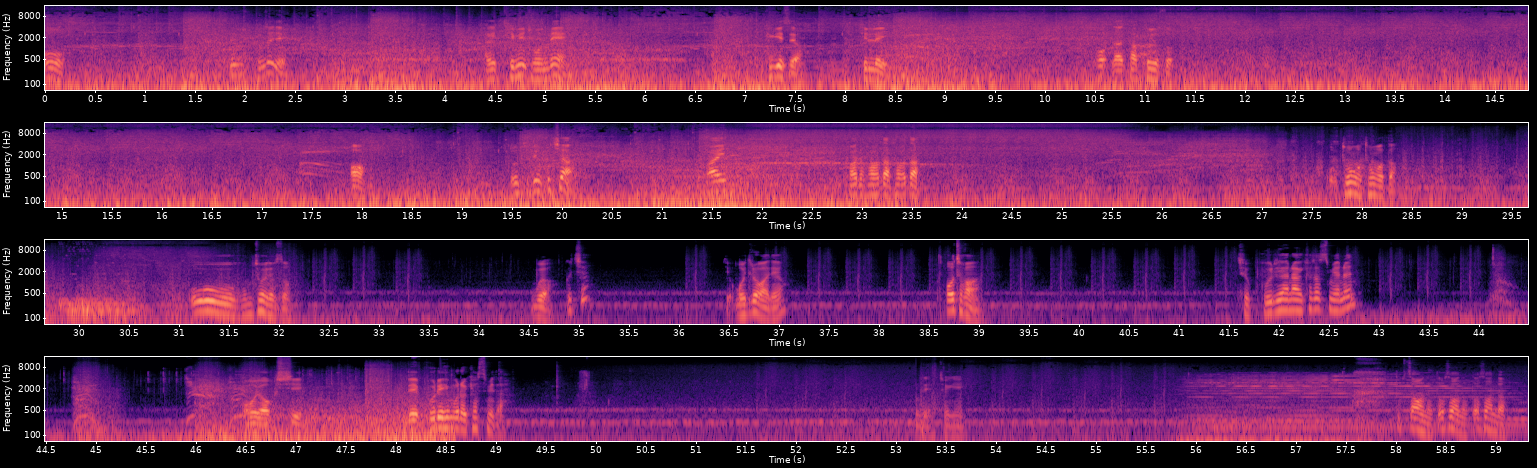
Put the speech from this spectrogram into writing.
오. 도저지. 아, 이게 재미 좋은데. 그게 있어요. 딜레이. 어, 나 다 보여줬어. 어. 너 드디어 끝이야. 빠이. 잡았다, 잡았다, 잡았다. 어, 도망가, 도망갔다. 오, 엄청 해졌어. 뭐야, 끝이야? 어디로 가야 돼요? 어, 잠깐만. 저 불이 하나 켜졌으면은? 어, 역시. 내 불의 힘으로 켰습니다. 네, 저기. 아, 또 싸운다, 또 싸운다, 또 싸운다.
